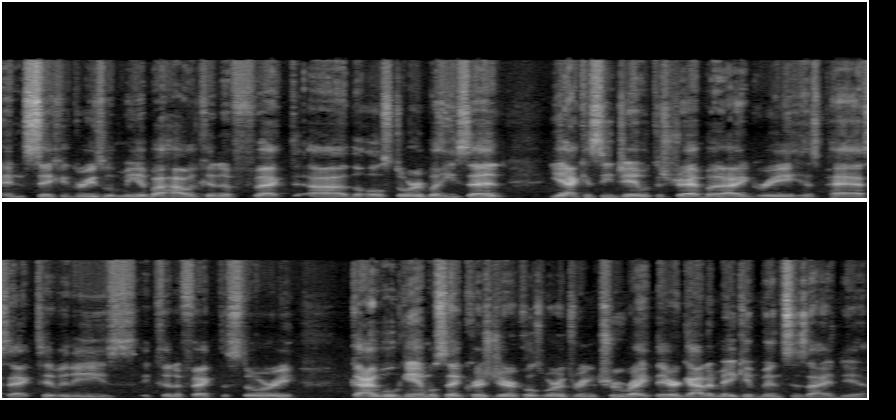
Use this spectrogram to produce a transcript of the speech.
and Sick agrees with me about how it could affect uh, the whole story. But he said, "Yeah, I can see Jey with the strap, but I agree his past activities it could affect the story." Guy Will Gamble said Chris Jericho's words ring true right there. Got to make it Vince's idea.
